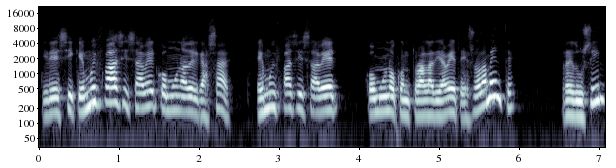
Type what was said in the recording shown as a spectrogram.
Quiere decir que es muy fácil saber cómo uno adelgazar. Es muy fácil saber cómo uno controla la diabetes. Es solamente reducir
